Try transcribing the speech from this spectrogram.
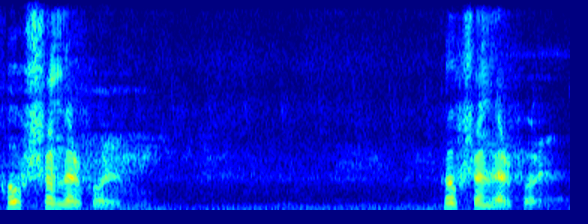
খুব সুন্দর ফুল। খুব সুন্দর ফুল।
